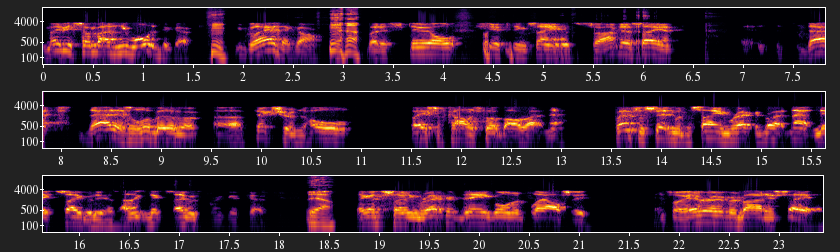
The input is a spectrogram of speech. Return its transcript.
Maybe somebody you wanted to go. You're glad they're gone, but it's still shifting sands. So I'm just saying that's that is a little bit of a uh, picture of the whole face of college football right now. Clemson's sitting with the same record right now Nick Saban is. I think Nick Saban's a pretty good coach. Yeah. They got the same record. They ain't going to the playoff season. And so everybody's sad.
